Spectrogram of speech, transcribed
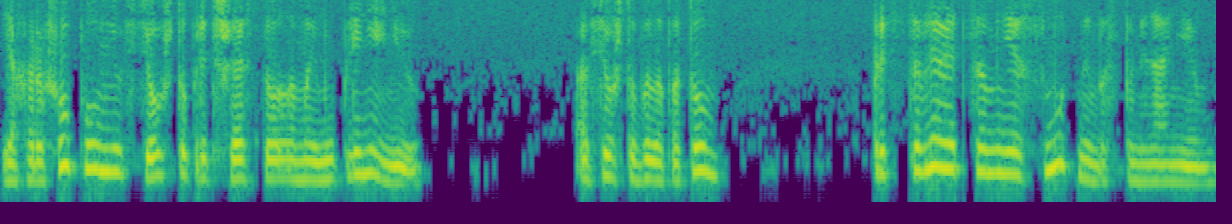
Я хорошо помню все, что предшествовало моему пленению, а все, что было потом, представляется мне смутным воспоминанием.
